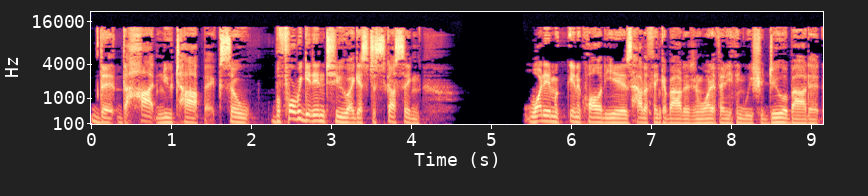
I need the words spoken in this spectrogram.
the the hot new topic. So before we get into I guess discussing what inequality is, how to think about it and what if anything we should do about it,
